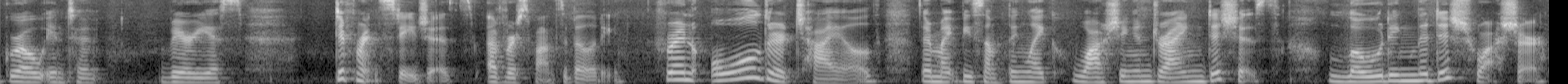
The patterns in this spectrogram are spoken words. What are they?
grow into various different stages of responsibility. For an older child, there might be something like washing and drying dishes, loading the dishwasher,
